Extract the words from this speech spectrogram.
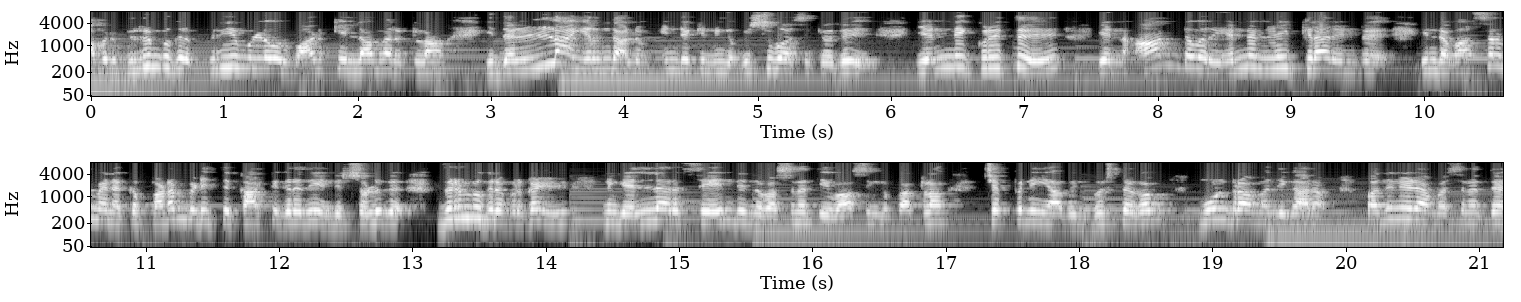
அவர் விரும்புகிற பிரியமுள்ள ஒரு வாழ்க்கை இல்லாம இருக்கலாம். இதெல்லாம் இருந்தாலும் இன்றைக்கு நீங்க விசுவாசிக்கிறது என்னை குறித்து என் ஆண்டவர் என்ன நினைக்கிறார் என்று இந்த வசனம் எனக்கு படம் பிடித்து காட்டுகிறது என்று சொல்லுக. விரும்புகிறவர்கள் நீங்க எல்லாரும் சேர்ந்து இந்த வசனத்தை வாசிங்க பார்க்கலாம். செப்பனியாவின் புஸ்தகம் மூன்றாம் அதிகாரம் பதினேழாம் வசனத்தை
